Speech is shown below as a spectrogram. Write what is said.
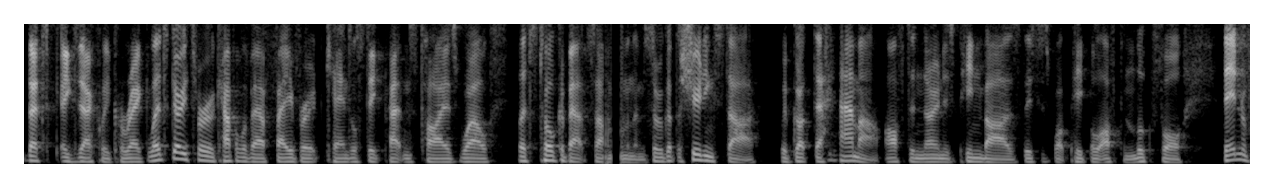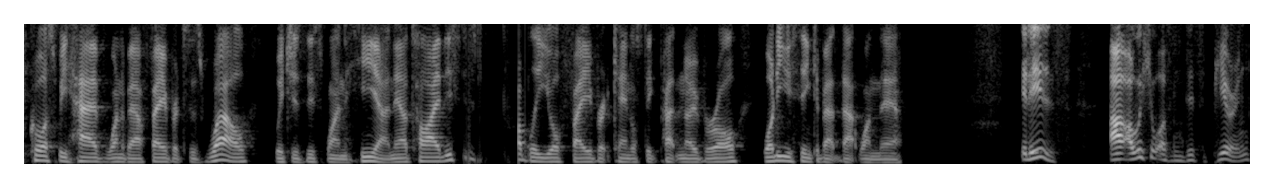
That's exactly correct. Let's go through a couple of our favorite candlestick patterns, Ty, as well. Let's talk about some of them. So we've got the shooting star, we've got the hammer, often known as pin bars. This is what people often look for. Then, of course, we have one of our favorites as well, which is this one here. Now, Ty, this is probably your favorite candlestick pattern overall. What do you think about that one there? It is. I, I wish it wasn't disappearing,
